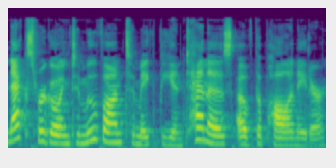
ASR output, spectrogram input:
Next, we're going to move on to make the antennas of the pollinator.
